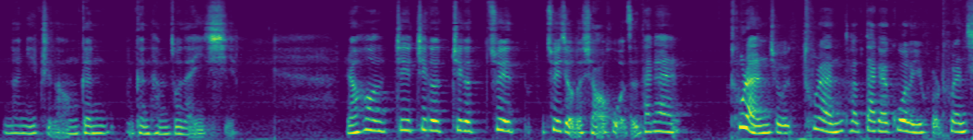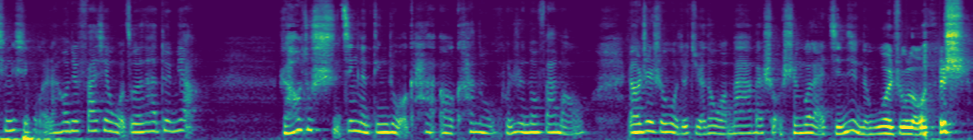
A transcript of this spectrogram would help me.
那你只能跟跟他们坐在一起。然后这这个这个醉醉酒的小伙子，大概突然就突然他大概过了一会儿，突然清醒了，然后就发现我坐在他对面，然后就使劲的盯着我看，哦，看得我浑身都发毛。然后这时候我就觉得我妈把手伸过来，紧紧的握住了我的手。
